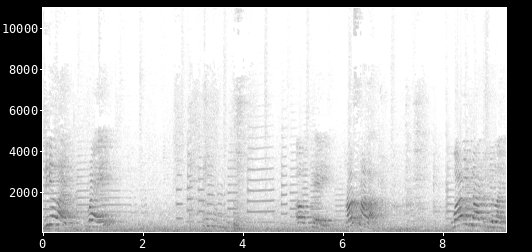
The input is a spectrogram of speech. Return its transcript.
Do you like rain? Okay, Rosmala. Why don't you like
